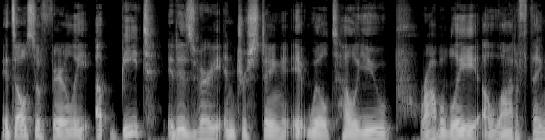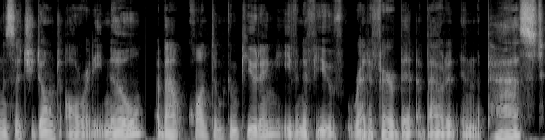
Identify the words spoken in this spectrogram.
It's also fairly upbeat. It is very interesting. It will tell you probably a lot of things that you don't already know about quantum computing, even if you've read a fair bit about it in the past.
